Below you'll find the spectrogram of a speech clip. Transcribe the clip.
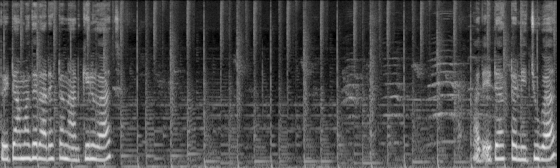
তো এটা আমাদের আরেকটা নারকেল গাছ। আর এটা একটা লিচু গাছ।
